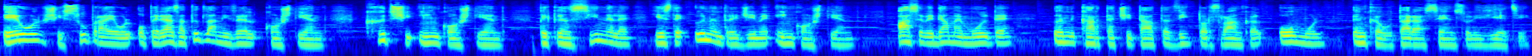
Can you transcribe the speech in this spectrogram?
Eul și supraeul operează atât la nivel conștient, cât și inconștient, pe când sinele este în întregime inconștient. A se vedea mai multe în cartea citată Victor Frankl, Omul în căutarea sensului vieții.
